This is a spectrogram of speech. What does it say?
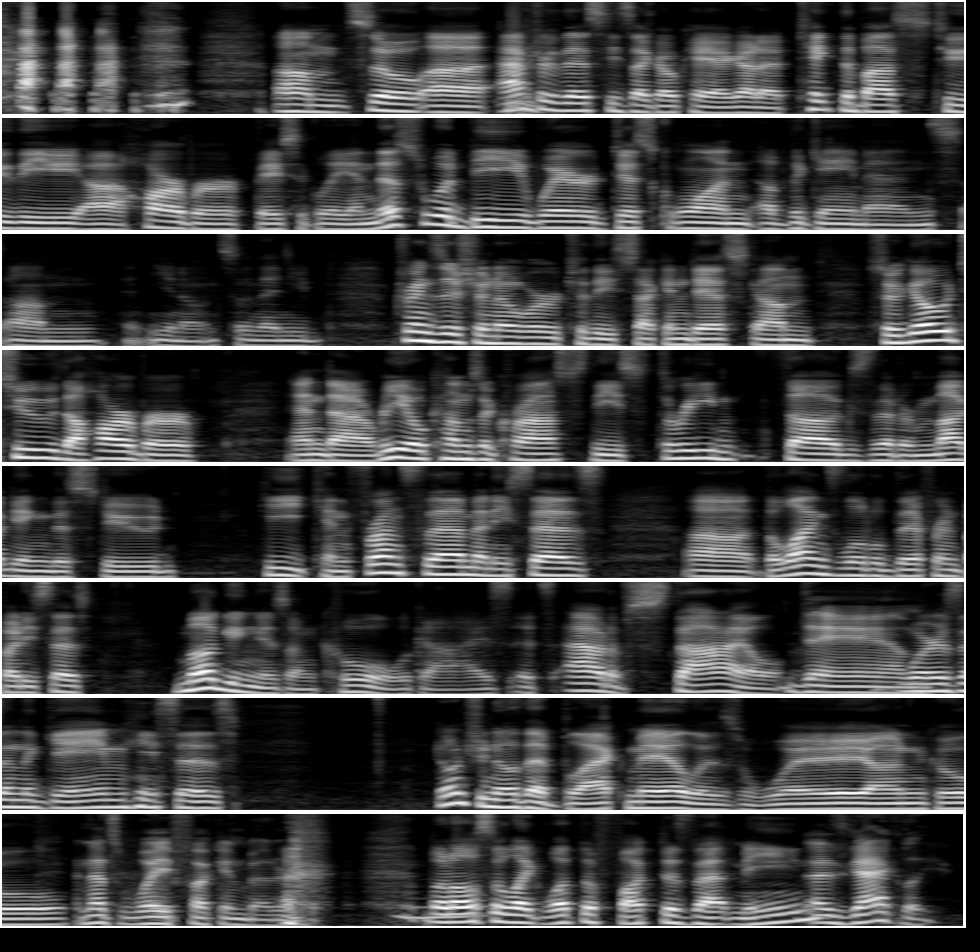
um, so uh, after this, he's like, okay, I gotta take the bus to the uh, harbor, basically, and this would be where disc one of the game ends. Um, you know, and so then you transition over to the second disc. Um, so we go to the harbor, and uh, Ryo comes across these three thugs that are mugging this dude. He confronts them, and he says, uh, the line's a little different, but he says. Mugging is uncool, guys. It's out of style. damn Whereas in the game, he says, Don't you know that blackmail is way uncool? and that's way fucking better But also, like, what the fuck does that mean? exactly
